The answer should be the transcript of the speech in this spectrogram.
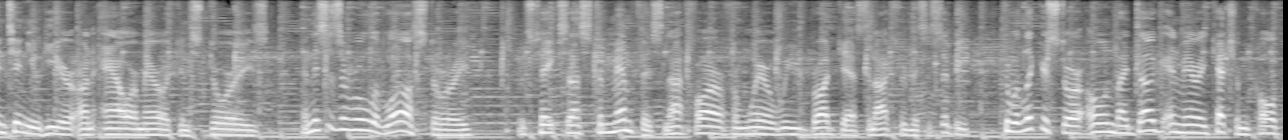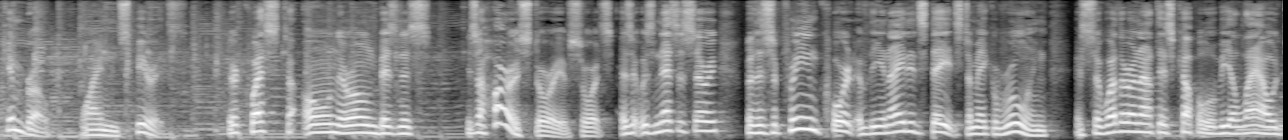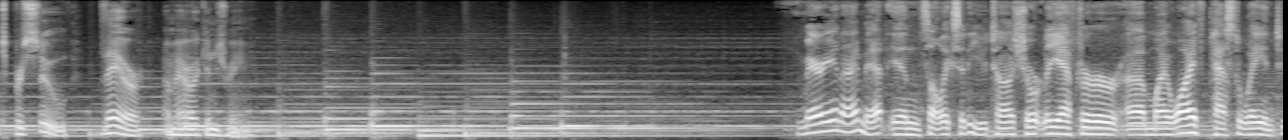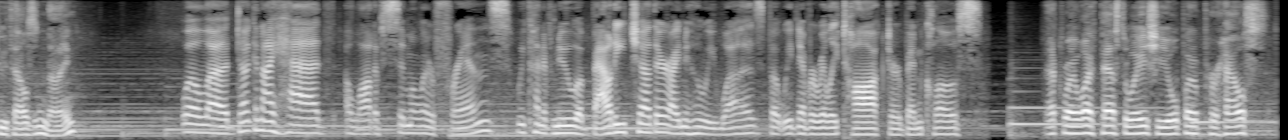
Continue here on Our American Stories. And this is a rule of law story which takes us to Memphis, not far from where we broadcast in Oxford, Mississippi, to a liquor store owned by Doug and Mary Ketchum called Kimbrough Wine and Spirits. Their quest to own their own business is a horror story of sorts, as it was necessary for the Supreme Court of the United States to make a ruling as to whether or not this couple will be allowed to pursue their American dream. Mary and I met in Salt Lake City, Utah, shortly after uh, my wife passed away in 2009. Well, uh, Doug and I had a lot of similar friends. We kind of knew about each other. I knew who he was, but we'd never really talked or been close. After my wife passed away, she opened up her house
